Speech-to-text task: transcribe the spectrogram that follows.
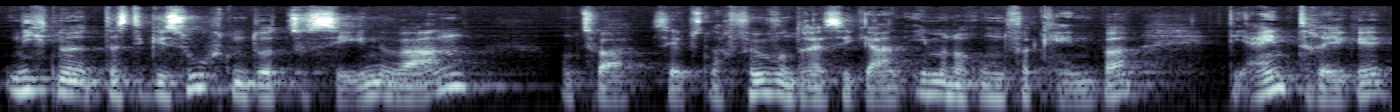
Nicht nur, dass die Gesuchten dort zu sehen waren, und zwar selbst nach 35 Jahren immer noch unverkennbar. Die Einträge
